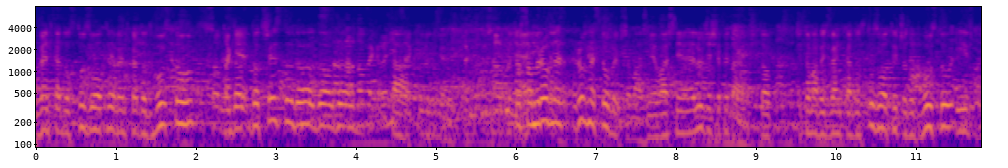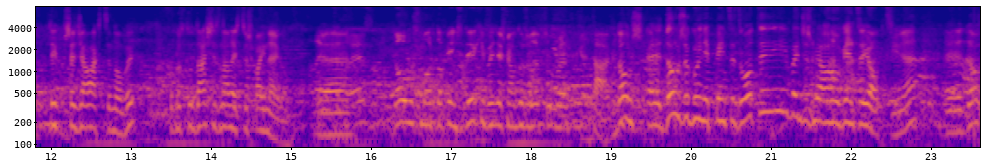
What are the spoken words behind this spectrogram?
wędka do 100 zł, wędka do 200, Są do, takie do 300, do... do, do standardowe granice, tak. które albo To są równe, równe stówy przeważnie, właśnie ludzie się pytają, czy to, czy to ma być wędka do 100 zł, czy do 200 i w tych przedziałach cenowych po prostu da się znaleźć coś fajnego. E, To jest, dołóż mordo 5 dych i będziesz miał dużo lepszą wędkę. Tak, dołóż, e, dołóż ogólnie 500 zł i będziesz miał więcej opcji, nie? E, Do,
